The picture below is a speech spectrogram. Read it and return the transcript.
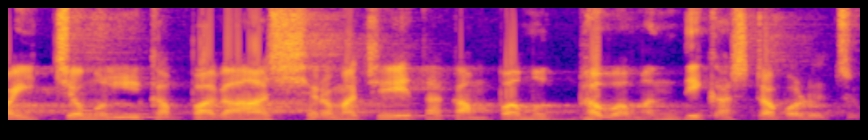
పైత్యముల్ కప్పగా శ్రమచేత కంపముద్భవమంది కష్టపడుచు.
